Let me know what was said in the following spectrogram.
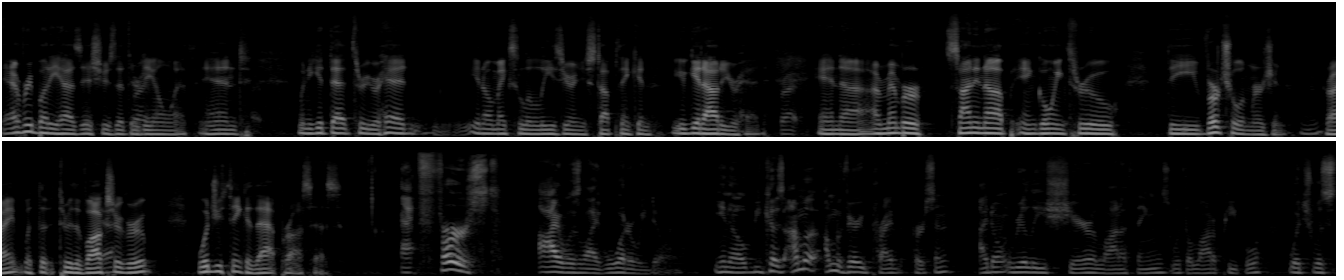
everybody has issues that they're Right. dealing with, and when you get that through your head, you know, it makes it a little easier, and you stop thinking. You get out of your head. Right. And uh, I remember signing up and going through the virtual immersion, right, with the through the Voxer Mm-hmm. Yeah. group. What'd you think of that process? At first, I was like, "What are we doing?" You know, because I'm a I'm a very private person. I don't really share a lot of things with a lot of people, which was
